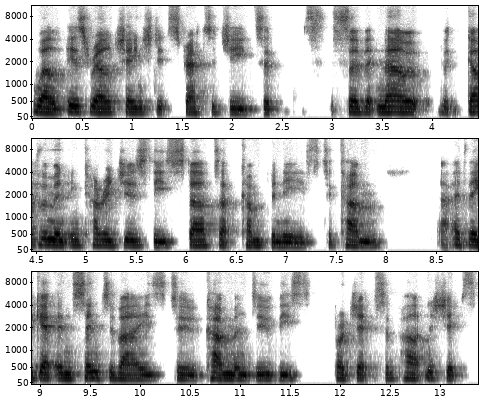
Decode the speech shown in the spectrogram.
well israel changed its strategy to so that now the government encourages these startup companies to come uh, they get incentivized to come and do these projects and partnerships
